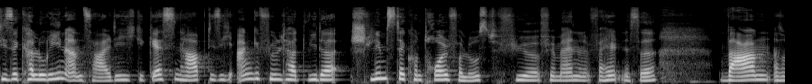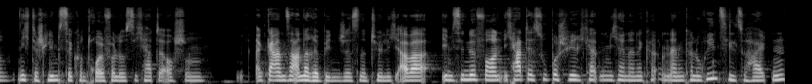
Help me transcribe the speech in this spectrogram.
diese Kalorienanzahl, die ich gegessen habe, die sich angefühlt hat wie der schlimmste Kontrollverlust für, für meine Verhältnisse, waren, also nicht der schlimmste Kontrollverlust, ich hatte auch schon ganz andere Binges natürlich, aber im Sinne von, ich hatte super Schwierigkeiten, mich an, eine, an ein Kalorienziel zu halten,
